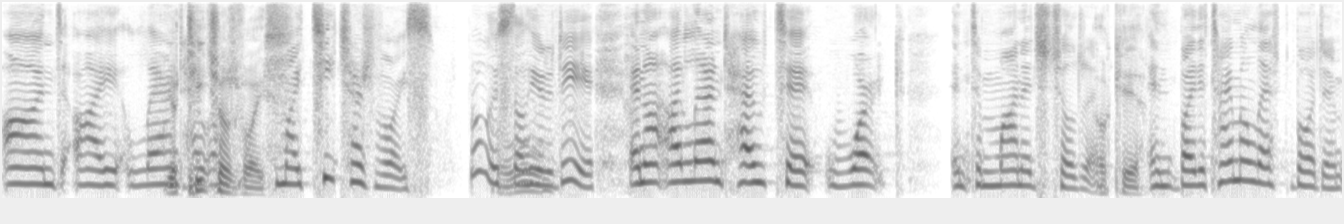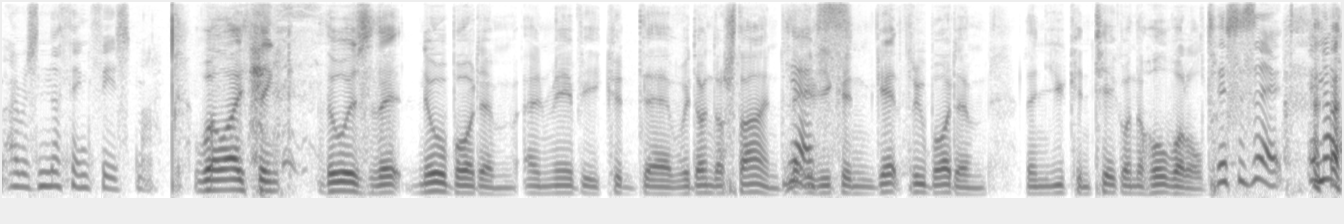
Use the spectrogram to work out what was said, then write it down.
And I learned how- teacher's voice. My teacher's voice. Probably still here today. And I, I learned how to work and to manage children. Okay. And by the time I left Boddam, I was nothing phased man. Well, I think those that know Boddam and maybe could uh, would understand that if you can get through Boddam, then you can take on the whole world. This is it. And I,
